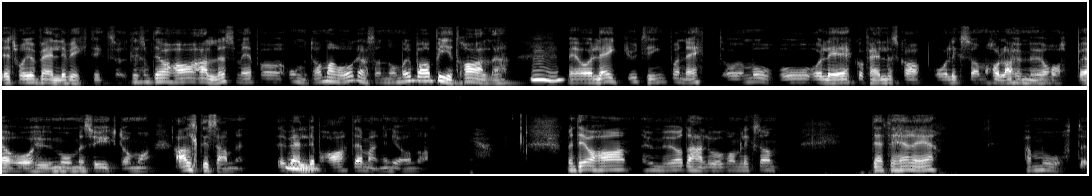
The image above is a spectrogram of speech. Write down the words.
det tror jeg er veldig viktig. Så liksom det å ha alle som er på ungdommer òg, altså, nå må du bare bidra alle. Mm. med å legge ut ting på nett og moro og lek og fellesskap og liksom holde humøret oppe og humor med sykdom og alt det sammen. Det er Mm. veldig bra, det mange gjør nå. Men det å ha humør, det handler òg om liksom Dette her er på en måte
